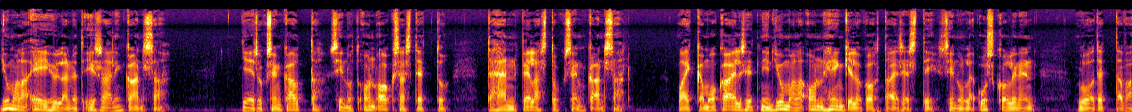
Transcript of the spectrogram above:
Jumala ei hylännyt Israelin kansaa. Jeesuksen kautta sinut on oksastettu tähän pelastuksen kansaan. Vaikka mokailisit, niin Jumala on henkilökohtaisesti sinulle uskollinen – luotettava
